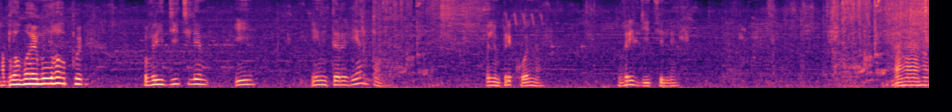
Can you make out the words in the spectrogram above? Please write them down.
Обломаем лапы вредителям и интервентам. Блин, прикольно. Вредители. Ага, ага.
